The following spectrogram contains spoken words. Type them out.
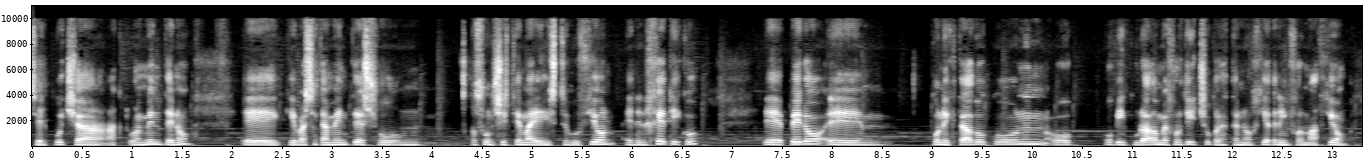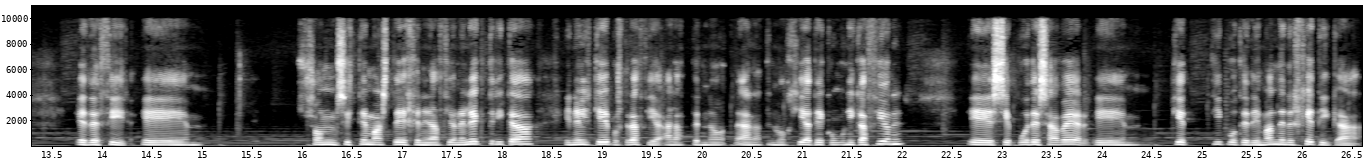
se escucha actualmente, ¿no? Eh, que básicamente es un, es un, sistema de distribución energético, pero conectado con, o, o, vinculado, mejor dicho, con las tecnologías de la información. Es decir, son sistemas de generación eléctrica, en el que, pues gracias a la, tecnología de comunicaciones, eh, se puede saber eh, qué tipo de demanda energética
